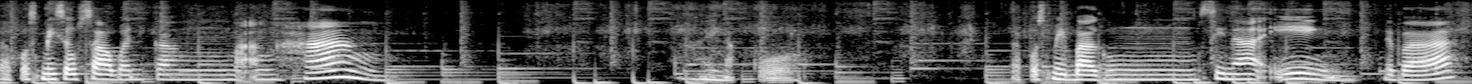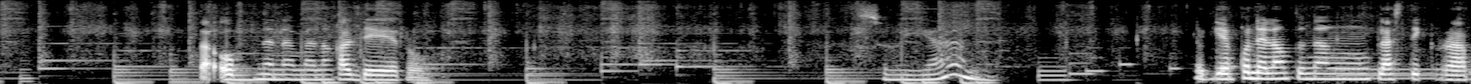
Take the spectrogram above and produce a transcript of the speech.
Tapos may sausawan kang maanghang. Ay, naku. Tapos may bagong sinaing. 'di ba? Taob na naman ng kaldero. So, yan. Lagyan ko na lang to ng plastic wrap.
